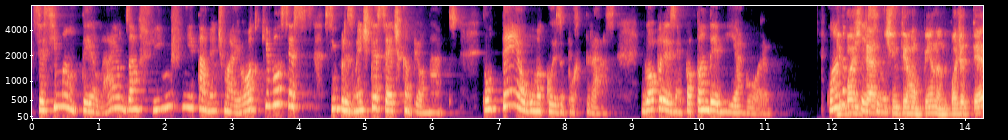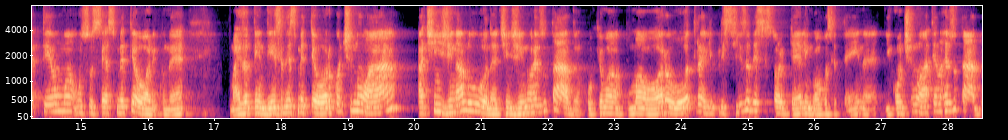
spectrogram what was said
Você se manter lá é um desafio infinitamente maior do que você simplesmente ter sete campeonatos. Então tem alguma coisa por trás. Igual, por exemplo, a pandemia agora. Quando e pode ter, te interrompendo, pode até ter uma, um sucesso meteórico, né? mas a tendência desse meteoro continuar atingindo a lua, né? atingindo o resultado, porque uma, uma hora ou outra ele precisa desse storytelling igual você tem, né? E continuar tendo resultado.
